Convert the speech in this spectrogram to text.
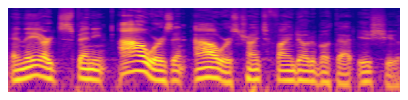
and they are spending hours and hours trying to find out about that issue.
